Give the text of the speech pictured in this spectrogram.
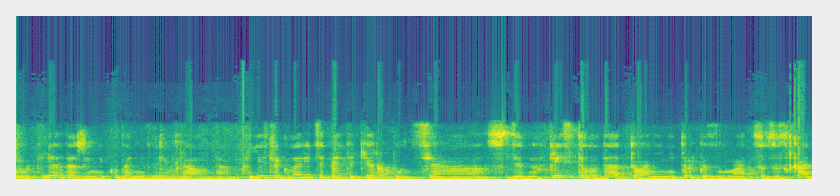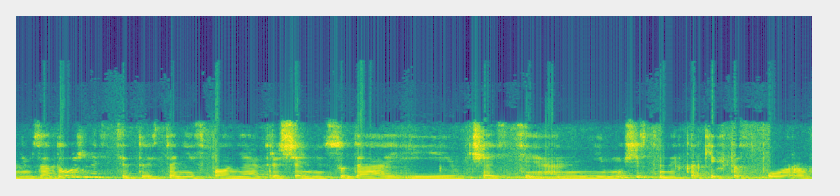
вот я даже никуда не заявляла, да. Если говорить опять-таки о работе судебных приставов, да, то они не только занимаются взысканием задолженности, то есть они исполняют решения суда и в части неимущественных каких-то споров.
